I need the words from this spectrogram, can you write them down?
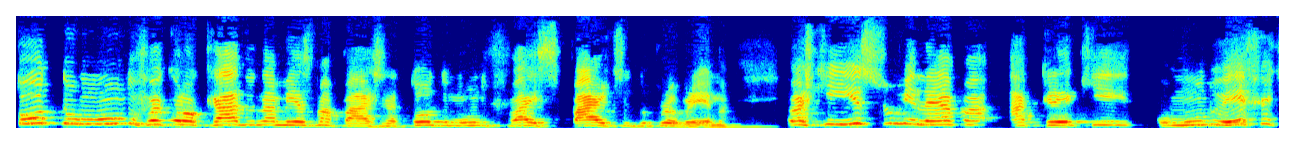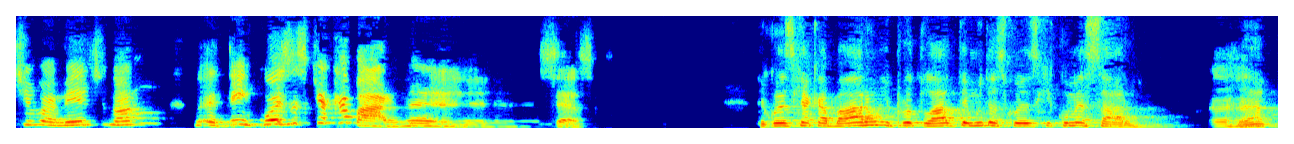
todo mundo foi colocado na mesma página, todo mundo faz parte do problema. Eu acho que isso me leva a crer que o mundo efetivamente não, tem coisas que acabaram, né, César? Tem coisas que acabaram e, por outro lado, tem muitas coisas que começaram. Uhum. Né?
